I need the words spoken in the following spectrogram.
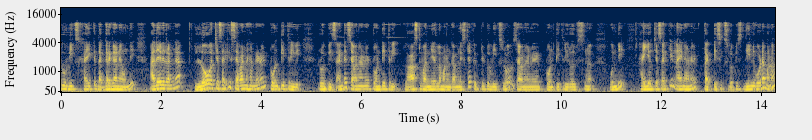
two weeks హైకి దగ్గరగానే ఉంది. అదేవిధంగా లో వచ్చేసరికి seven hundred and twenty three rupees అంటే seven hundred twenty three last one ఇయర్లో మనం గమనిస్తే ఫిఫ్టీ టూ వీక్స్లో seven hundred twenty three rupees ఉంది. హై వచ్చేసరికి nine hundred thirty six rupees దీన్ని కూడా మనం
